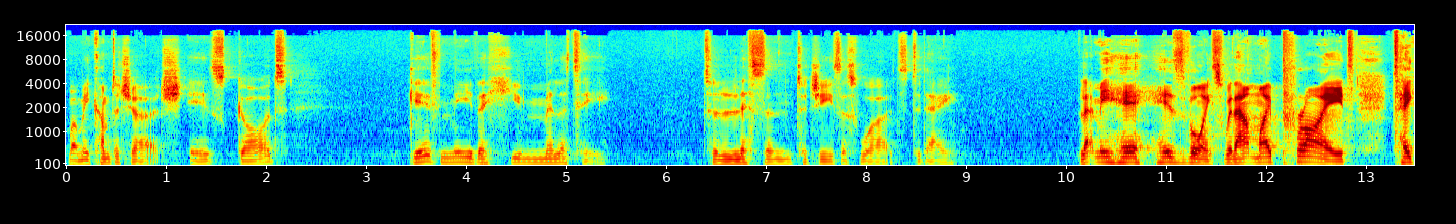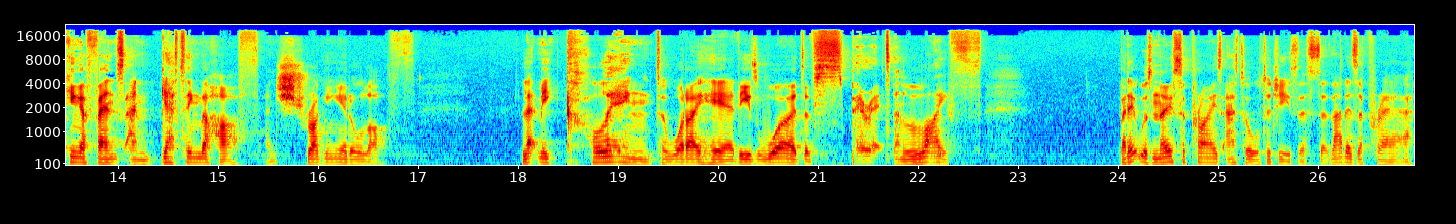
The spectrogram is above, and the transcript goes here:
when we come to church is God, give me the humility to listen to Jesus' words today. Let me hear his voice without my pride taking offense and getting the huff and shrugging it all off. Let me cling to what I hear, these words of spirit and life. But it was no surprise at all to Jesus that that is a prayer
